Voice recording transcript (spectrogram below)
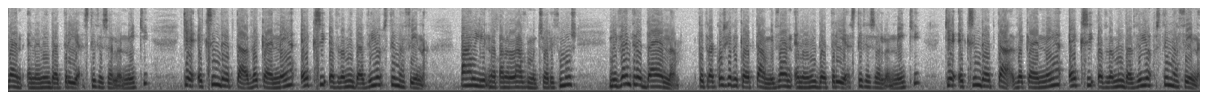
093 στη Θεσσαλονίκη και 67 19 672 στην Αθήνα. Πάλι να επαναλάβουμε τους αριθμούς 031 417 093 στη Θεσσαλονίκη και 67 19 672 στην Αθήνα.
